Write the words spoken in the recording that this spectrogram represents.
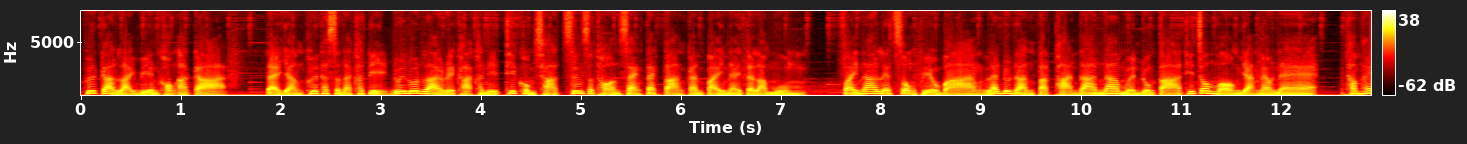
เพื่อการไหลเวียนของอากาศ แต่ยังเพื่อทัศนคติด้วยลวดลายเรขาคณิตที่คมชัด ซึ่งสะท้อนแสงแตกต่างกันไปในแต่ละมุม ไฟหน้าเลดทรงเพรียวบาง และดูดันตัดผ่านด้านหน้าเหมือนดวงตาที่จ้องมองอย่างแน่วแน่ทำให้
